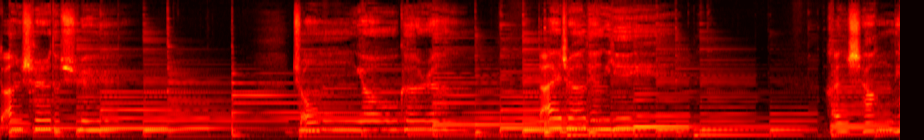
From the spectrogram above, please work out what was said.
断时的绪。很想你，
